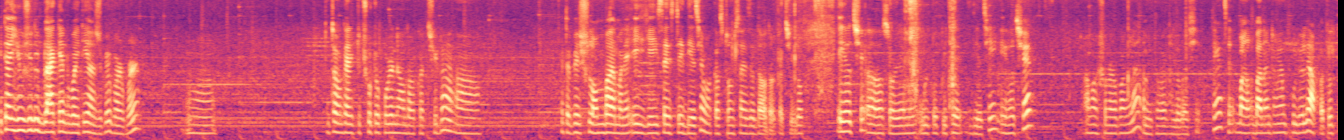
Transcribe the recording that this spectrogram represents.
এটা ইউজুয়ালি ব্ল্যাক অ্যান্ড হোয়াইটই আসবে বারবার। এটা আমাকে একটু ছোটো করে নেওয়া দরকার ছিল। এটা বেশ লম্বা মানে এই এই সাইজটাই দিয়েছে, আমার কাস্টম সাইজে দেওয়া দরকার ছিল। এই হচ্ছে সরি আমি উল্টো পিঠে দিয়েছি। এই হচ্ছে আমার সোনার বাংলা, আমি তোমায় ভালোবাসি। ঠিক আছে? বাংলা বানান টানান ভুল হলে আপাতত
